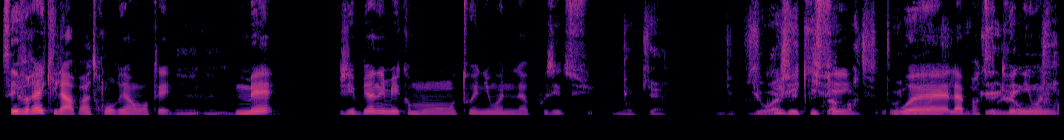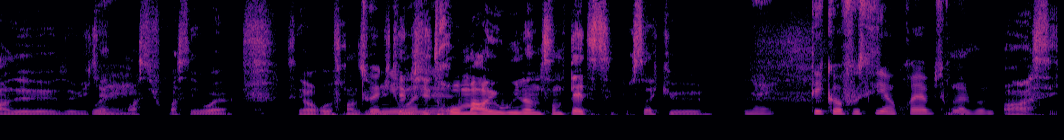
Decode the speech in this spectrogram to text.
C'est vrai qu'il a pas trop réinventé. Mm, mm, Mais j'ai bien aimé comment 21 l'a posé dessus. Ok. Du coup, coup, ouais, j'ai la kiffé. partie de 21, Ouais, la partie que de le 21. refrain de The Weeknd. Ouais. Moi, je crois que c'est ouais, c'est le refrain de The 21, Weeknd. J'ai trop Mario Winans en tête. C'est pour ça que. Ouais. Take Off aussi, incroyable sur l'album. Oh, c'est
